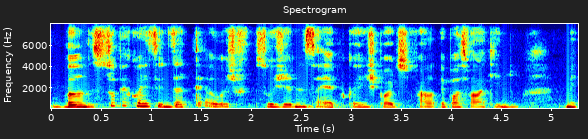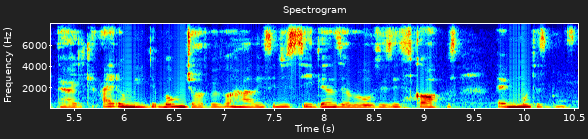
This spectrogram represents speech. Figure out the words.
bandas super conhecidas até hoje surgiram nessa época. A gente pode falar, eu posso falar aqui do Metallica, Iron Maiden, Bon Jovi, Van Halen, CDC, Guns N' Roses, Scorpions, é, muitas bandas.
